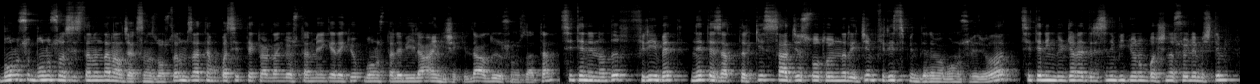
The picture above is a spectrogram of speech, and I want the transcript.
Bonusu bonus asistanından alacaksınız dostlarım. Zaten basit tekrardan göstermeye gerek yok. Bonus talebiyle aynı şekilde alıyorsunuz zaten. Sitenin adı Freebet. Ne tezattır ki sadece slot oyunları için free spin deneme bonusu veriyorlar. Sitenin güncel adresini videonun başında söylemiştim.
